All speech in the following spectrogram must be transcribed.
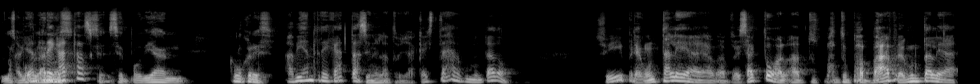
los Habían regatas. Se, podían. ¿Cómo crees? Habían regatas en el Atoyac. Ahí está documentado. Sí, pregúntale a, exacto, a, tu, papá, pregúntale a,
